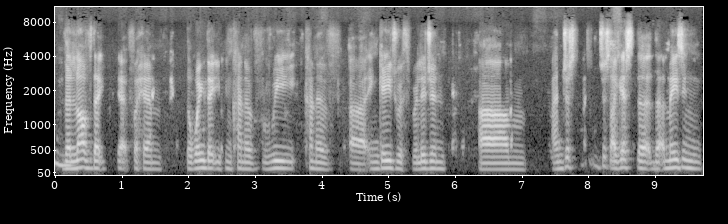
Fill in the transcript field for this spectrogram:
the love that you get for him, the way that you can kind of re kind of uh, engage with religion, um, and just just I guess the the amazing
